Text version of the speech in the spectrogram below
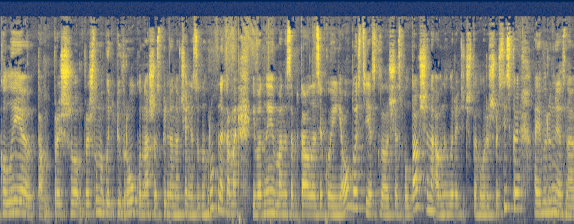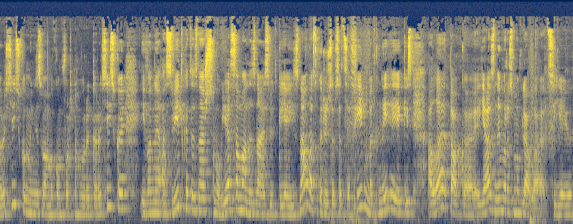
коли там пройшло, пройшло, мабуть, півроку наше спільне навчання з одногрупниками, і вони в мене запитали, з якої я області. Я сказала, що я з Полтавщини, а вони говорять, чи ти говориш російською? А я говорю, ну я знаю російську, мені з вами комфортно говорити російською. І вони, а звідки ти знаєш мову? Я сама не знаю, звідки я її знала. Скоріше за все, це фільми, книги якісь. Але так, я з ними розмовляла цією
